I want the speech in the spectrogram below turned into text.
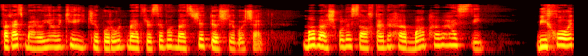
فقط برای آنکه ایچه برون مدرسه و مسجد داشته باشد. ما مشغول ساختن حمام هم هستیم. خود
